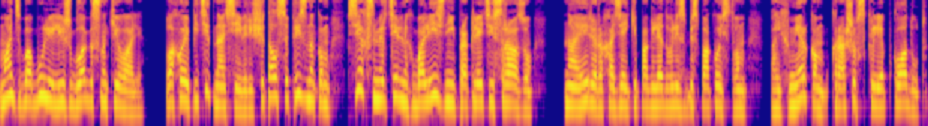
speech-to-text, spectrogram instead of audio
Мать с бабулей лишь благостно кивали. Плохой аппетит на севере считался признаком всех смертельных болезней и проклятий сразу. На Эрера хозяйки поглядывали с беспокойством. По их меркам краши в склеп кладут.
